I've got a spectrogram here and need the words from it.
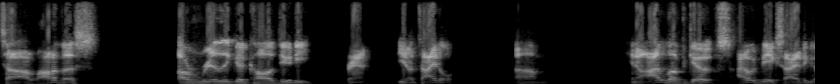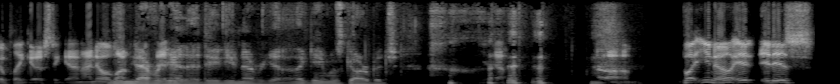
to a lot of us, a really good Call of Duty brand, you know, title. Um, you know, I loved Ghost. I would be excited to go play Ghost again. I know a lot You of never get it, dude. You never get it. That game was garbage. Yeah. um, but you know, it it is.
